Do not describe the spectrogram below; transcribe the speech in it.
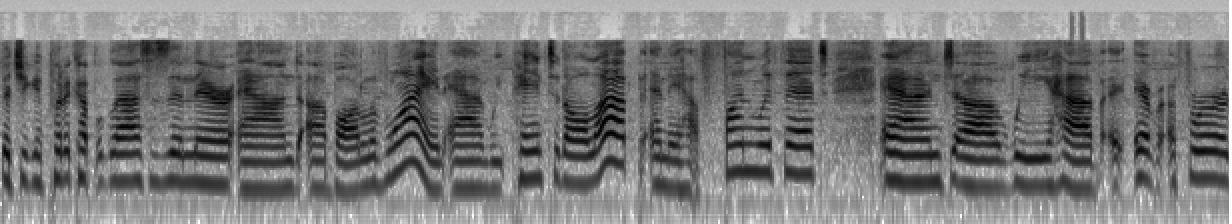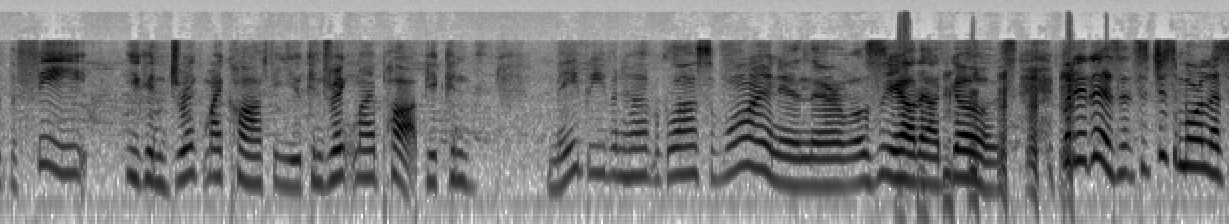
that you can put a couple glasses in there and a bottle of wine and we paint it all up and they have fun with it and uh, we have uh, for the fee you can drink my coffee you can drink my pop you can maybe even have a glass of wine in there. We'll see how that goes. But it is. It's just more or less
